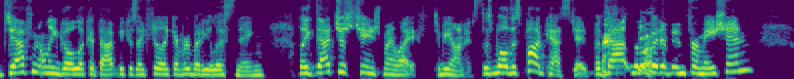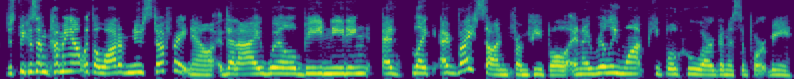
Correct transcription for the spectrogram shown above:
Definitely go look at that because I feel like everybody listening, like that just changed my life, to be honest. As well, this podcast did, but that little bit of information just because I'm coming out with a lot of new stuff right now that I will be needing ad- like advice on from people. And I really want people who are going to support me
